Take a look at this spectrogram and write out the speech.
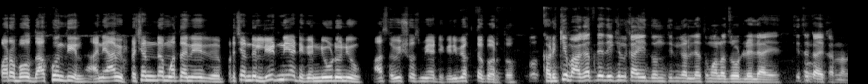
पराभव दाखवून देईल आणि आम्ही प्रचंड मताने प्रचंड लीडने या ठिकाणी निवडून येऊ असा विश्वास मी या ठिकाणी व्यक्त करतो. खडकी भागातले देखील काही दोन तीन गल्ल्या तुम्हाला जोडलेल्या आहेत. तिथं काय करणार?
